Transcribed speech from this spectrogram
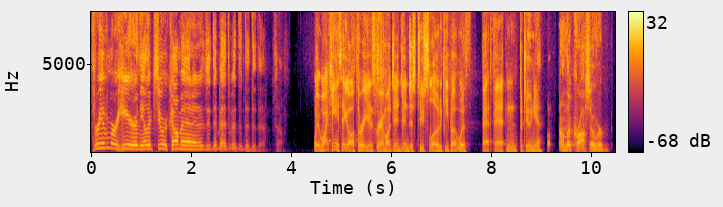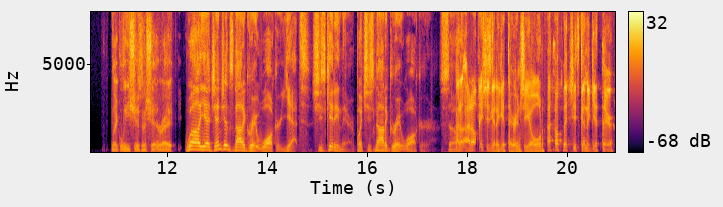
three of them are here and the other two are coming. And so Wait, why can't you take all three? Is Grandma Jin Jin just too slow to keep up with Fat Fat and Petunia? On the crossover, like leashes and shit, right? Well, yeah, Jen Jen's not a great walker yet. She's getting there, but she's not a great walker. So I don't. I don't think she's gonna get there. And she old. I don't think she's gonna get there.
